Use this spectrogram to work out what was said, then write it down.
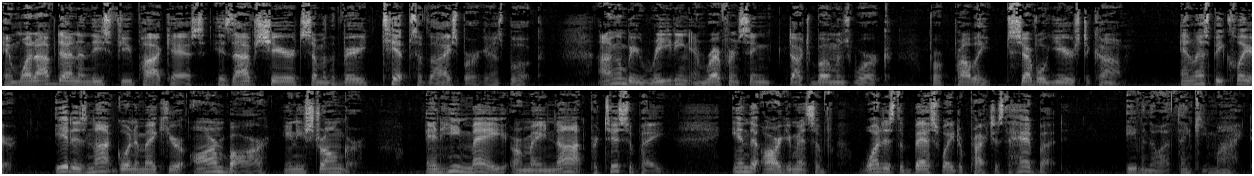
And what I've done in these few podcasts is I've shared some of the very tips of the iceberg in his book. I'm going to be reading and referencing Dr. Bowman's work for probably several years to come. And let's be clear, it is not going to make your armbar any stronger. And he may or may not participate in the arguments of what is the best way to practice the headbutt, even though I think he might.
